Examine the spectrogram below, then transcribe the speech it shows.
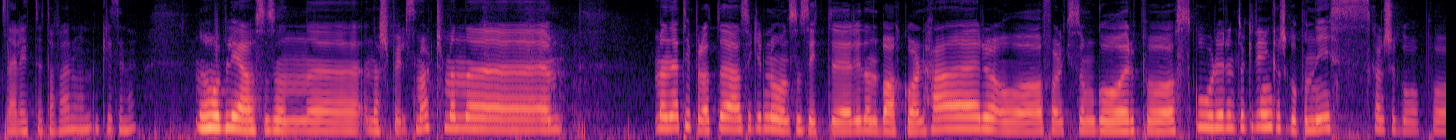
Det er litt utafor. Kristine? Nå blir jeg også sånn uh, nachspiel-smart, men uh, men jeg tipper at det er sikkert noen som sitter i denne bakgården her, og folk som går på skoler rundt omkring, kanskje går på NIS, kanskje går på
